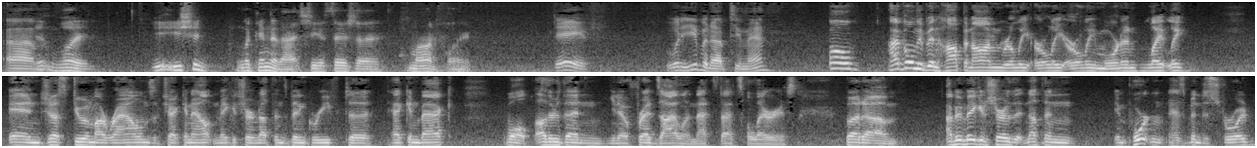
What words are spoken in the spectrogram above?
It Um, would. You, you should look into that. See if there's a mod for it. Dave, what have you been up to, man? Well, I've only been hopping on really early, early morning lately, and just doing my rounds of checking out and making sure nothing's been griefed to heck and back. Well, other than you know Fred's Island, that's that's hilarious. But um, I've been making sure that nothing important has been destroyed.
